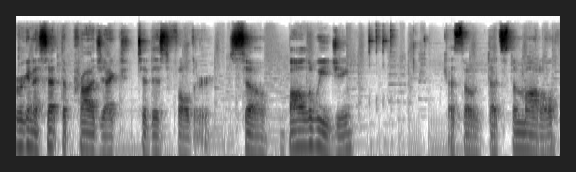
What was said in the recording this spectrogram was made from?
we're gonna set the project to this folder. So Ball-Luigi, that's the, that's the model.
